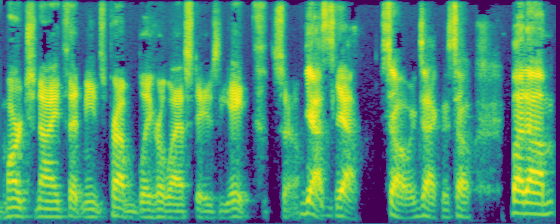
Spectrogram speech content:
March 9th, that means probably her last day is the 8th. So, yes, yeah. So, exactly. So, but um,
